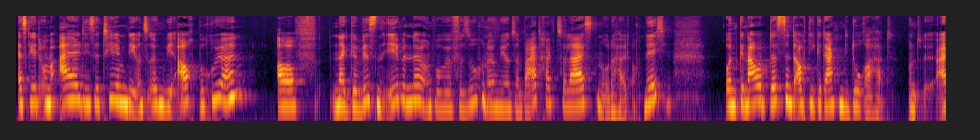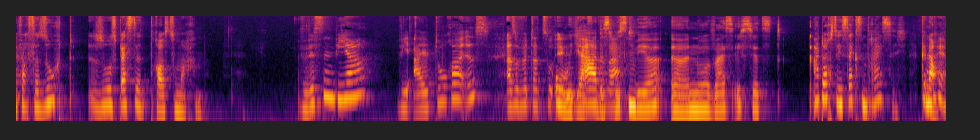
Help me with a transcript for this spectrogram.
es geht um all diese Themen, die uns irgendwie auch berühren, auf einer gewissen Ebene und wo wir versuchen, irgendwie unseren Beitrag zu leisten oder halt auch nicht. Und genau das sind auch die Gedanken, die Dora hat. Und einfach versucht, so das Beste draus zu machen. Wissen wir, wie alt Dora ist? Also wird dazu Oh ja, das wissen wir. Äh, nur weiß ich es jetzt ah doch, sie ist 36. Genau. Okay.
